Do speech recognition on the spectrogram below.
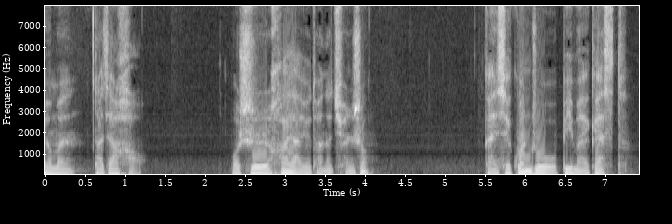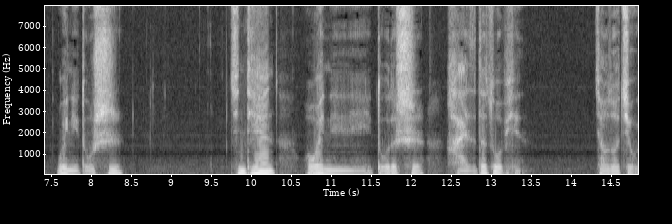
友们，大家好，我是哈雅乐团的全胜。感谢关注 Be My Guest，为你读诗。今天我为你读的是海子的作品，叫做《九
